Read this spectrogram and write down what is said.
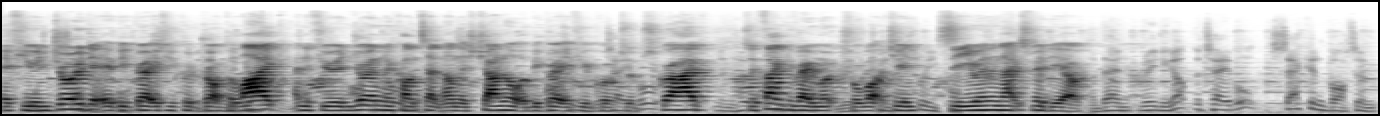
If you enjoyed it, it'd be great if you could drop a like, and if you're enjoying the content on this channel, it'd be great if you could subscribe. So thank you very much for watching. See you in the next video. And then reading up the table, second bottom,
